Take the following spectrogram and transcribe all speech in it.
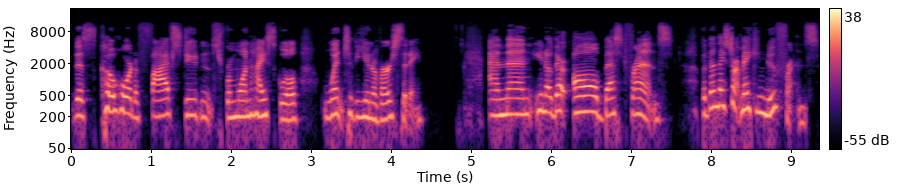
this cohort of five students from one high school went to the university. And then, you know, they're all best friends, but then they start making new friends.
